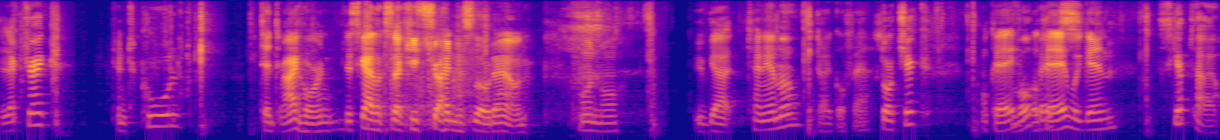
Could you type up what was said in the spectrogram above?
Electric. Tentacool. Tentacle. Rhyhorn. This guy looks like he's trying to slow down. Oh no, We've got Tynamo. gotta go fast. Torchic. Okay, Vulpix. okay, we're getting Skeptile.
